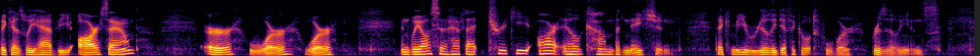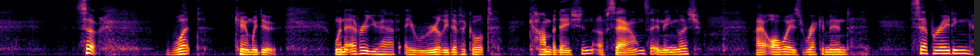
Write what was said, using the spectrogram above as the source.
because we have the R sound, er, were, were, and we also have that tricky RL combination that can be really difficult for Brazilians. So, what can we do? Whenever you have a really difficult combination of sounds in English, I always recommend separating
